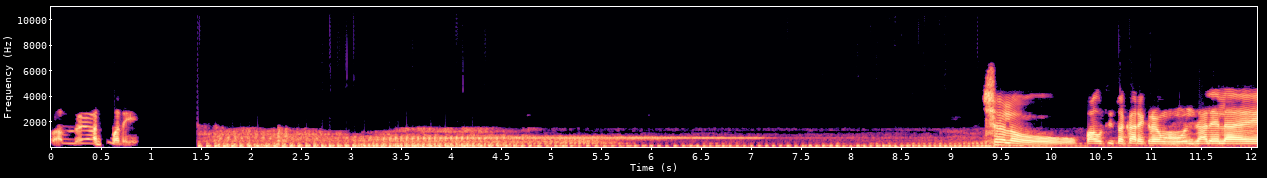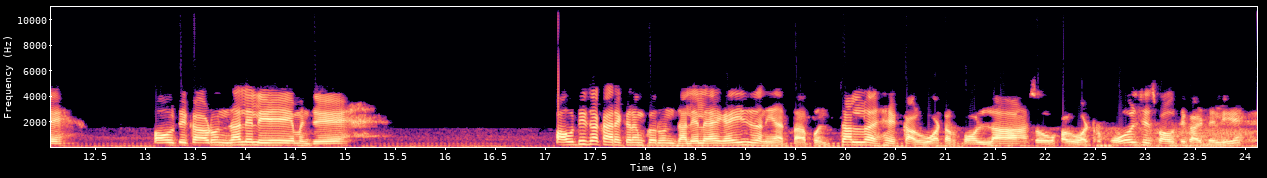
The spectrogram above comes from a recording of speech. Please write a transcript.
चाललोय आतमध्ये. चलो पावतीचा कार्यक्रम होऊन झालेला आहे. पावती काढून झालेली आहे म्हणजे पावतीचा कार्यक्रम करून झालेला आहे काही आणि आता आपण चाललो आहे काळू वॉटरफॉलला सो काळू वॉटरफॉलचीच पावती काढलेली आहे.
